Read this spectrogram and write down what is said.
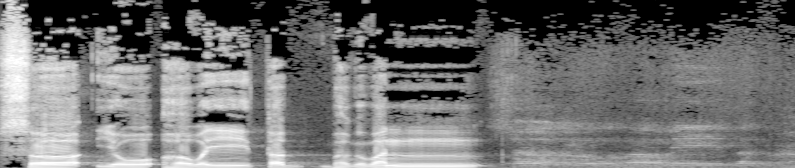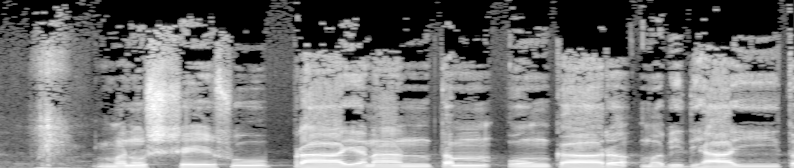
स यो हवै तद मनुष्येषु प्रायनातम ओंकार मभिध्यायीत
